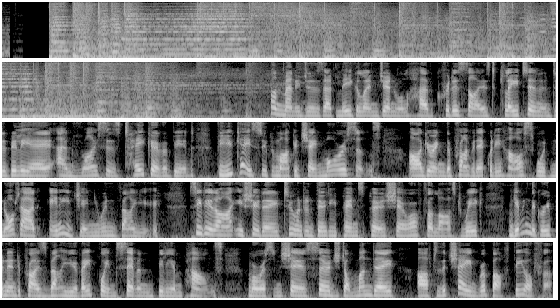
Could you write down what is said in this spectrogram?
Fund managers at Legal & General have criticised Clayton, Dubilier and Rice's takeover bid for UK supermarket chain Morrison's, arguing the private equity house would not add any genuine value. CD&R issued a 230 pence per share offer last week, giving the group an enterprise value of 8.7 billion pounds. Morrison shares surged on Monday after the chain rebuffed the offer.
